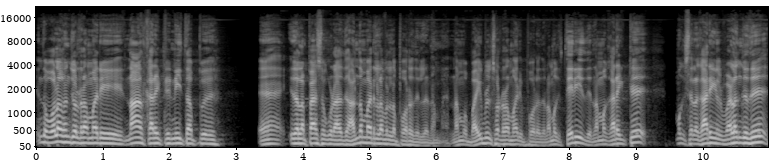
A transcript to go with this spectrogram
இந்த உலகம் சொல்கிற மாதிரி நான் கரெக்டு நீ தப்பு இதெல்லாம் பேசக்கூடாது. அந்த மாதிரி லெவலில் போகிறது இல்லை நம்ம. நம்ம பைபிள் சொல்கிற மாதிரி போகிறது நமக்கு தெரியுது. நம்ம கரெக்டு நமக்கு சில காரியங்கள் விளங்குது.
